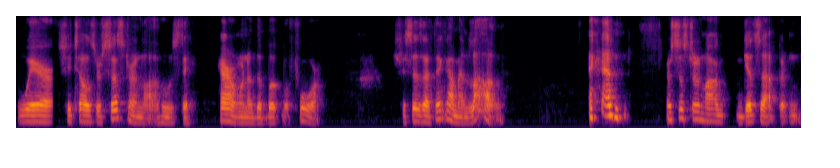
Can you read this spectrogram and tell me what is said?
where she tells her sister-in-law, who's the heroine of the book before, she says, "I think I'm in love," and her sister-in-law gets up and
